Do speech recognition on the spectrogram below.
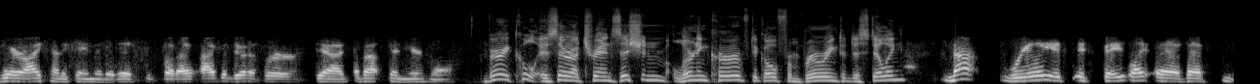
where I kind of came into this. But I, I've been doing it for yeah about ten years now. Very cool. Is there a transition learning curve to go from brewing to distilling? Not really. It's it's ba- like uh, the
